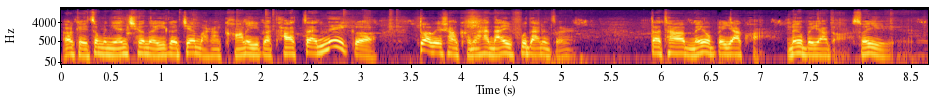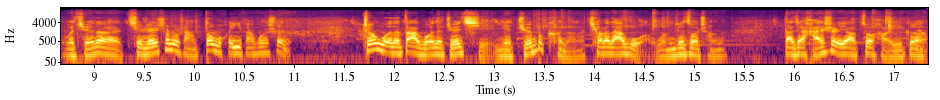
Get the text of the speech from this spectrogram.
而给这么年轻的一个肩膀上扛了一个他在那个段位上可能还难以负担的责任，但他没有被压垮，没有被压倒，所以我觉得其实人生路上都不会一帆风顺的。中国的大国的崛起也绝不可能敲锣打鼓我们就做成的，大家还是要做好一个，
